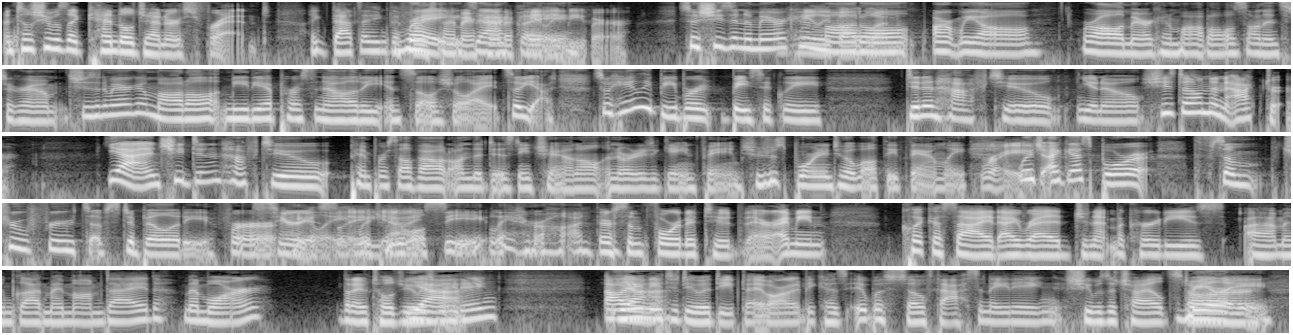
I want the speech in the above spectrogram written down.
Until she was like Kendall Jenner's friend. Like that's I think the first Right, time I heard of exactly. Hailey Bieber. So she's an American model, Baldwin. aren't we all? We're all American models on Instagram. She's an American model, media personality, and socialite. So yeah, so Hailey Bieber basically didn't have to, you know, She's done an actor. yeah, and she didn't have to pimp herself out on the Disney Channel in order to gain fame. She was just born into a wealthy family, Right. Which I guess bore some true fruits of stability for Seriously, Hailey, which yeah. we will see later on. There's some fortitude there. I mean, quick aside, I read Jennette McCurdy's um, I'm Glad My Mom Died memoir that I told you I was reading. I Yeah. need to do a deep dive on it because it was so fascinating. She was a child star. Really?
